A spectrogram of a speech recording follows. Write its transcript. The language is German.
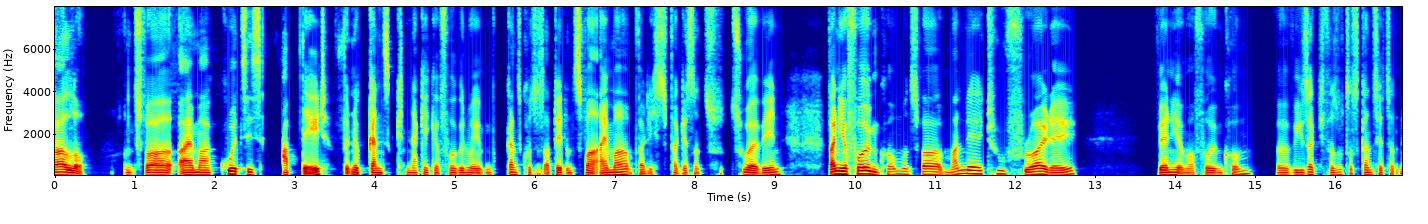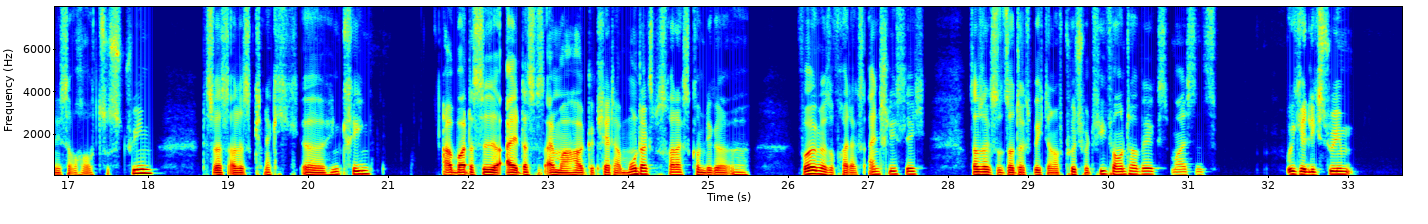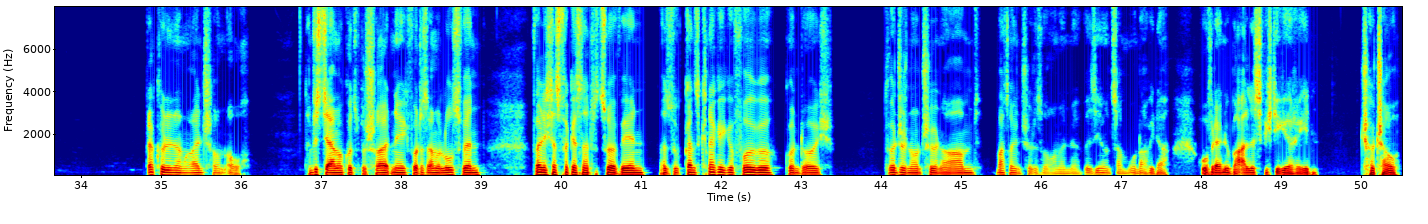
Hallo. Und zwar einmal kurzes Update. Wird eine ganz knackige Folge, nur eben ein ganz kurzes Update. Und zwar einmal, weil ich es vergessen habe zu, zu erwähnen, wann hier Folgen kommen. Und zwar Monday to Friday werden hier immer Folgen kommen. Äh, wie gesagt, ich versuche das Ganze jetzt ab nächster Woche auch zu streamen, dass wir das alles knackig äh, hinkriegen. Aber dass, dass wir es einmal geklärt haben, montags bis freitags kommen die äh, Folgen, also freitags einschließlich. Samstags und Sonntags bin ich dann auf Twitch mit FIFA unterwegs, meistens. League Stream. Da könnt ihr dann reinschauen auch. Dann wisst ihr einmal kurz Bescheid. Nee, ich wollte das einmal loswerden, weil ich das vergessen hatte zu erwähnen. Also ganz knackige Folge. Könnt euch. Ich wünsche euch noch einen schönen Abend. Macht euch ein schönes Wochenende. Wir sehen uns am Montag wieder, wo wir dann über alles Wichtige reden. Ciao, ciao.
